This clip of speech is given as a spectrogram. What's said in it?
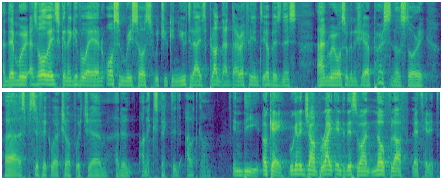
And then we're, as always, going to give away an awesome resource which you can utilize, plug that directly into your business. And we're also going to share a personal story, uh, a specific workshop which um, had an unexpected outcome. Indeed. Okay, we're gonna jump right into this one. No fluff, let's hit it.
